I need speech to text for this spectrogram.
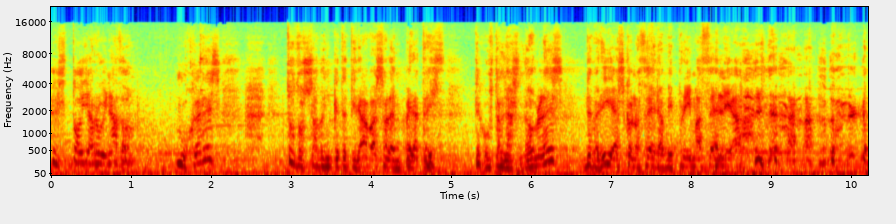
Estoy arruinado. ¿Mujeres? Todos saben que te tirabas a la emperatriz. ¿Te gustan las nobles? Deberías conocer a mi prima Celia.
